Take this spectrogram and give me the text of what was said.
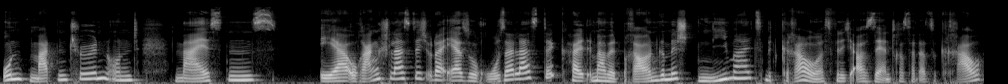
und Mattentönen und meistens eher orangelastig oder eher so rosalastig, halt immer mit braun gemischt, niemals mit grau. Das finde ich auch sehr interessant. Also grau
